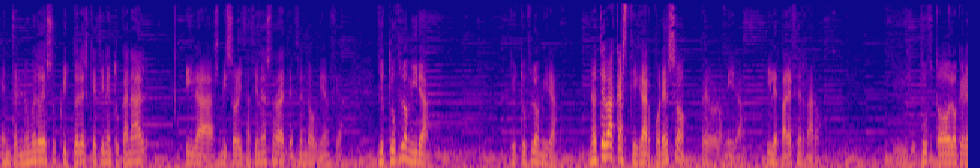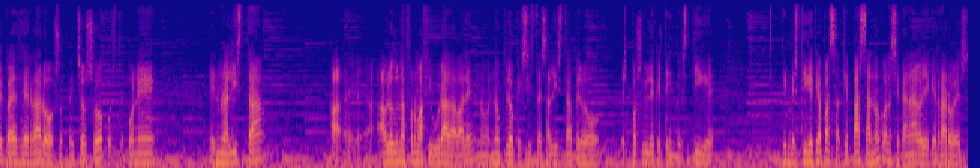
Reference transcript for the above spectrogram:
entre el número de suscriptores que tiene tu canal y las visualizaciones o la detención de audiencia. YouTube lo mira. YouTube lo mira. No te va a castigar por eso, pero lo mira y le parece raro. Y YouTube todo lo que le parece raro o sospechoso, pues te pone en una lista. Eh, hablo de una forma figurada, ¿vale? No, creo que exista esa lista, pero es posible que te investigue. Que investigue qué pasa, qué pasa, ¿no? Con ese canal, oye, qué raro es.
